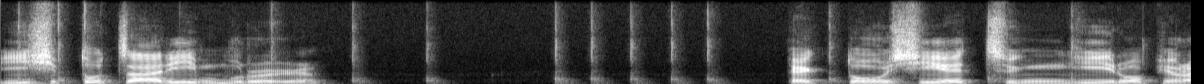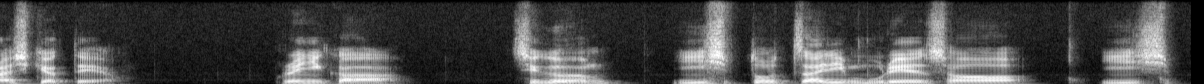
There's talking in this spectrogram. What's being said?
20도짜리 물을 100도씨의 증기로 변화시켰대요. 그러니까 지금 20도짜리 물에서 20,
